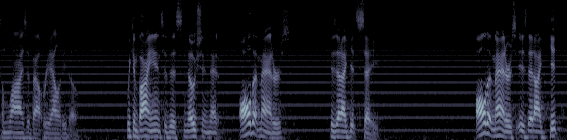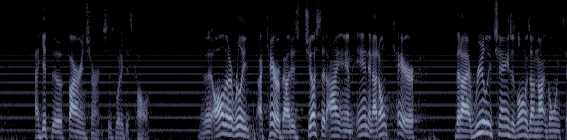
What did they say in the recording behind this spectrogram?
some lies about reality, though we can buy into this notion that all that matters is that I get saved. All that matters is that I get, I get the fire insurance, is what it gets called. All that I really I care about is just that I am in, and I don't care that I really change as long as I'm not going to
